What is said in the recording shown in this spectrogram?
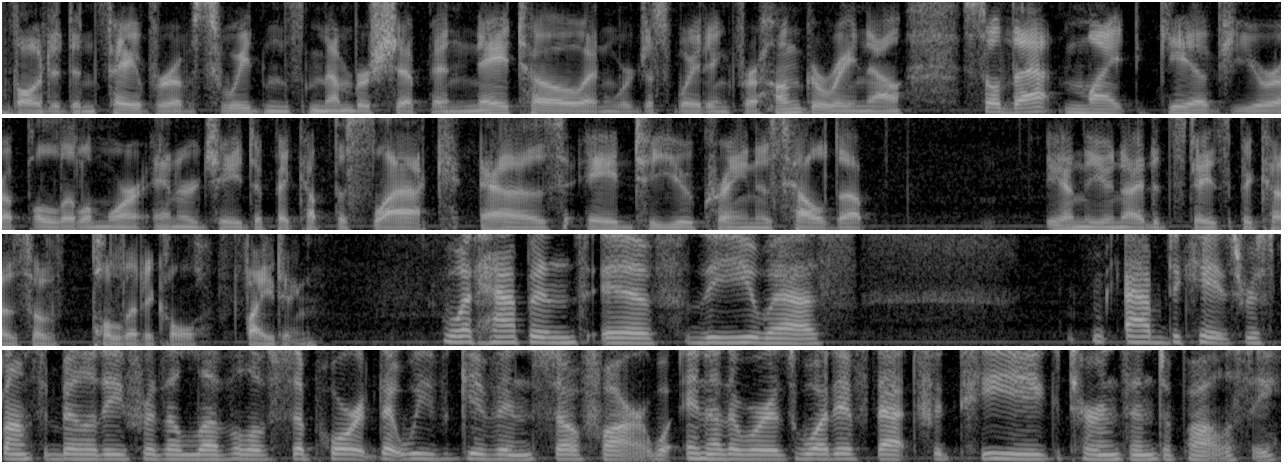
voted in favor of Sweden's membership in NATO, and we're just waiting for Hungary now. So that might give Europe a little more energy to pick up the slack as aid to Ukraine is held up in the United States because of political fighting. What happens if the U.S. abdicates responsibility for the level of support that we've given so far? In other words, what if that fatigue turns into policy?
